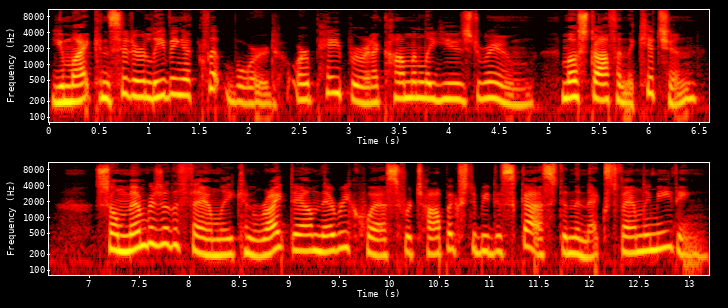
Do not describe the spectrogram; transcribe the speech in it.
You might consider leaving a clipboard or paper in a commonly used room, most often the kitchen, so members of the family can write down their requests for topics to be discussed in the next family meeting.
